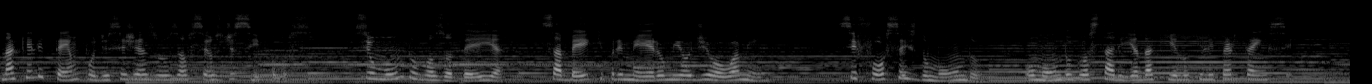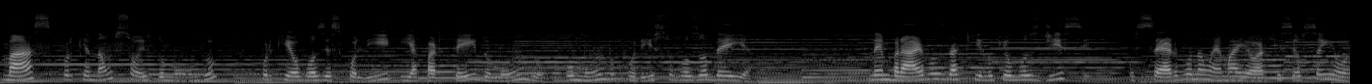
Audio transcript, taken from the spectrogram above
Naquele tempo disse Jesus aos seus discípulos: Se o mundo vos odeia, sabei que primeiro me odiou a mim. Se fosseis do mundo, o mundo gostaria daquilo que lhe pertence. Mas, porque não sois do mundo, porque eu vos escolhi e apartei do mundo, o mundo por isso vos odeia. Lembrai-vos daquilo que eu vos disse: o servo não é maior que seu senhor.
